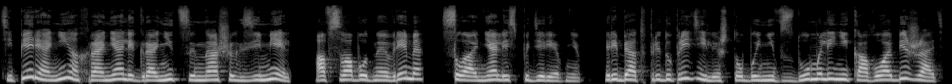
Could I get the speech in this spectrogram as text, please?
Теперь они охраняли границы наших земель, а в свободное время слонялись по деревне. Ребят предупредили, чтобы не вздумали никого обижать,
